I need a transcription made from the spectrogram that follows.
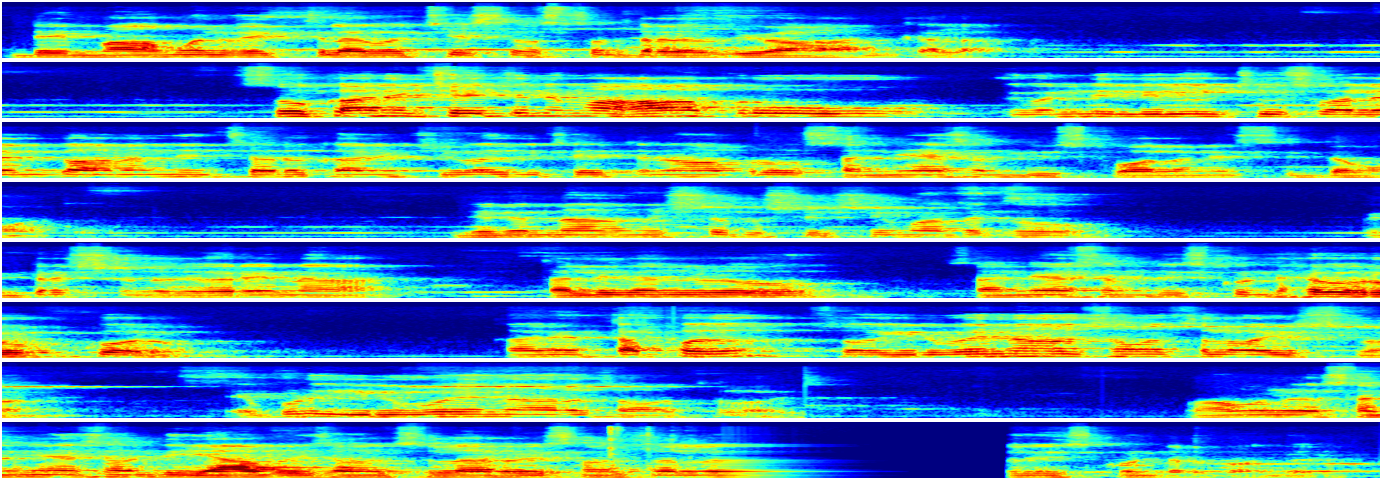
అంటే మామూలు వ్యక్తులాగా వచ్చేసి వస్తుంటారు వివాహానికి అలా. సో కానీ చైతన్య మహాప్రభు ఇవన్నీ లీలలు చూసి వాళ్ళు ఎంతో ఆనందించారు. కానీ చివరికి చైతన్య మహాప్రభు సన్యాసం తీసుకోవాలని సిద్ధమవుతుంది. జగన్నాథ్ మిశ్రకు శిశుమాతకు ఇంట్రెస్ట్ ఉండదు. ఎవరైనా తల్లిదండ్రులు సన్యాసం తీసుకుంటారు ఎవరు ఒప్పుకోరు. కానీ తప్పదు. సో ఇరవై నాలుగు సంవత్సరాల వయసులోనే. ఎప్పుడు? ఇరవై నాలుగు సంవత్సరాల వయసు. మామూలుగా సన్యాసం అంటే యాభై సంవత్సరాలు అరవై సంవత్సరాలు తీసుకుంటారు కొందరు.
